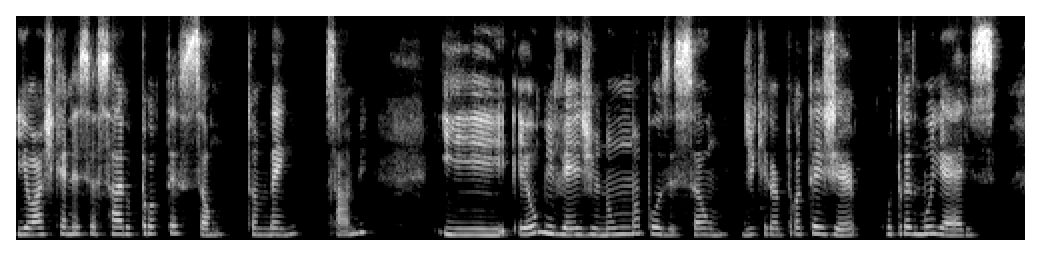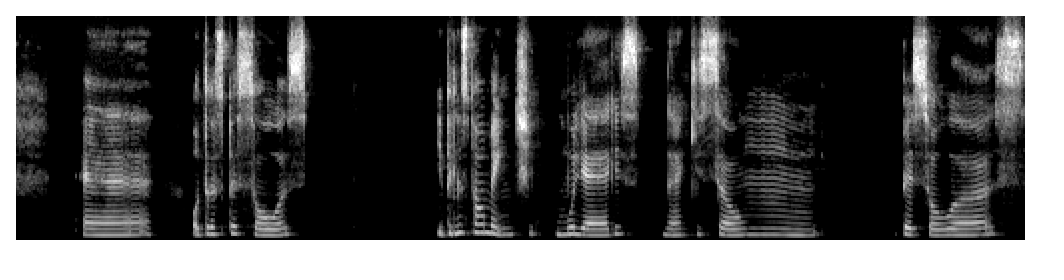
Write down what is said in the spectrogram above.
e eu acho que é necessário proteção também, sabe? E eu me vejo numa posição de querer proteger outras mulheres, é, outras pessoas, e principalmente mulheres, né, que são pessoas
